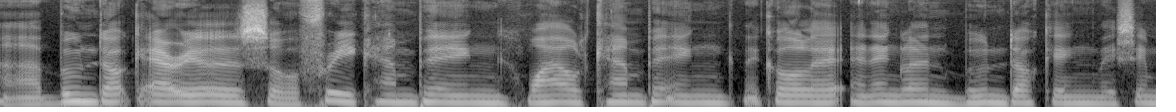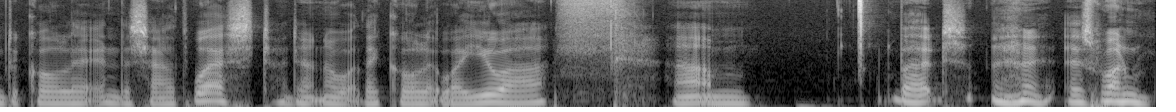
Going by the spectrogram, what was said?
uh, boondock areas or free camping, wild camping, they call it in England, boondocking, they seem to call it in the southwest. I don't know what they call it where you are. Um, but as one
